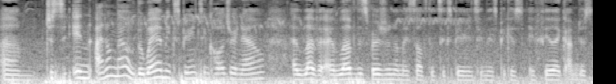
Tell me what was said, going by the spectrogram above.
um, just in i don't know the way i'm experiencing college right now i love it. I love this version of myself that's experiencing this because i feel like i'm just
